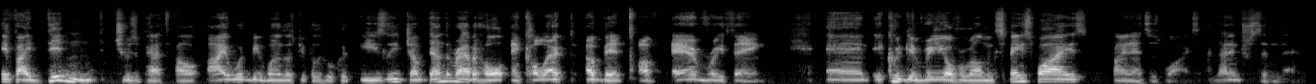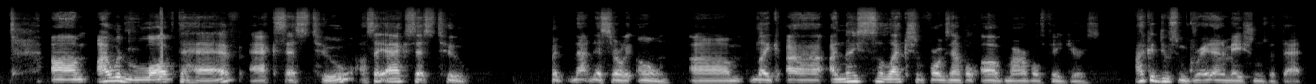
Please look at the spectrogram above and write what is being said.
If I didn't choose a path to follow, I would be one of those people who could easily jump down the rabbit hole and collect a bit of everything. And it could get really overwhelming space wise. finances wise. I'm not interested in that. Um, I would love to have access to, I'll say access to, but not necessarily own. Um, like uh, a nice selection, for example, of Marvel figures. I could do some great animations with that.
